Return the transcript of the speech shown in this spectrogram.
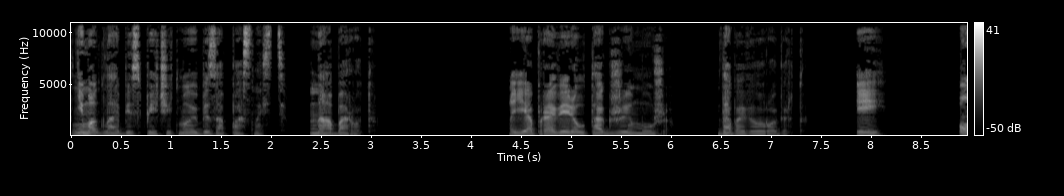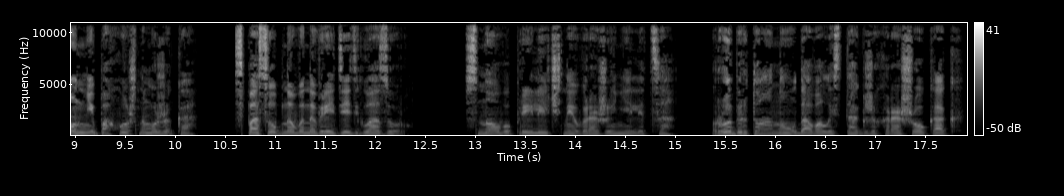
не могла обеспечить мою безопасность. Наоборот. «Я проверил также и мужа», — добавил Роберт. «И он не похож на мужика, способного навредить глазуру». Снова приличное выражение лица. Роберту оно удавалось так же хорошо, как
